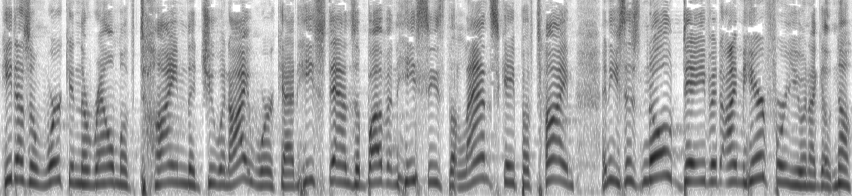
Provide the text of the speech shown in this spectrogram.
He doesn't work in the realm of time that you and I work at. He stands above and He sees the landscape of time. And He says, No, David, I'm here for you. And I go, No,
